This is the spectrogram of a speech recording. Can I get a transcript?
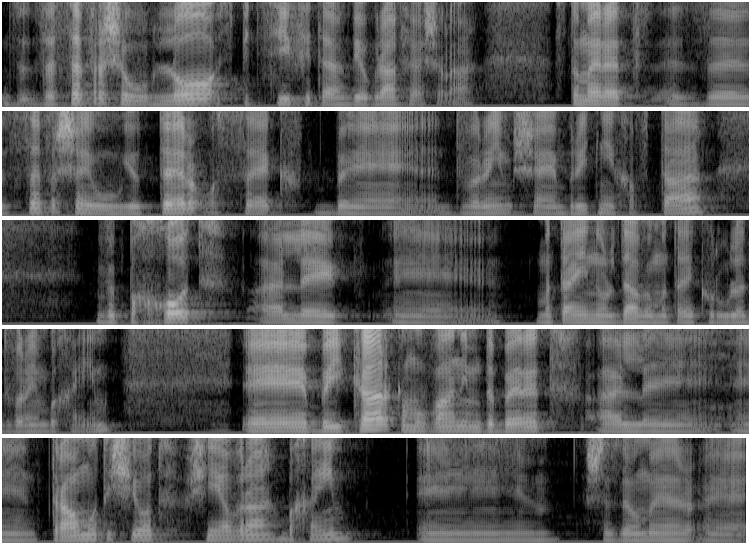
זה ספר שהוא לא ספציפית הביוגרפיה שלה. זאת אומרת, זה ספר שהוא יותר עוסק בדברים שבריטני חוותה, ופחות על מתי היא נולדה ומתי קרו לה דברים בחיים. בעיקר כמובן היא מדברת על טראומות אישיות שהיא עברה בחיים. אה, שזה אומר, אה,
